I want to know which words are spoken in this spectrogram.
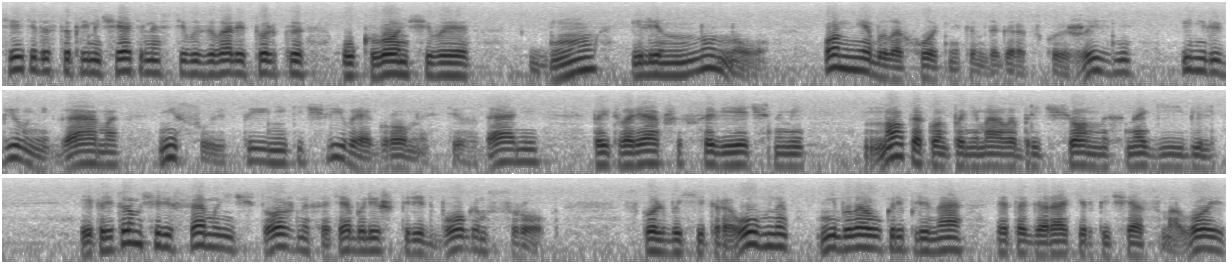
все эти достопримечательности вызывали только уклончивые «гм» или «ну-ну». Он не был охотником до городской жизни и не любил ни гамма, ни суеты, ни кичливой огромности зданий, притворявшихся вечными, но, как он понимал, обреченных на гибель, и притом через самый ничтожный, хотя бы лишь перед Богом, срок, сколь бы хитроумно не была укреплена эта гора кирпича смолой,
